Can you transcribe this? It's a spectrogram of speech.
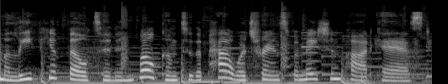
am Alethea Felton, and welcome to the Power Transformation Podcast.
